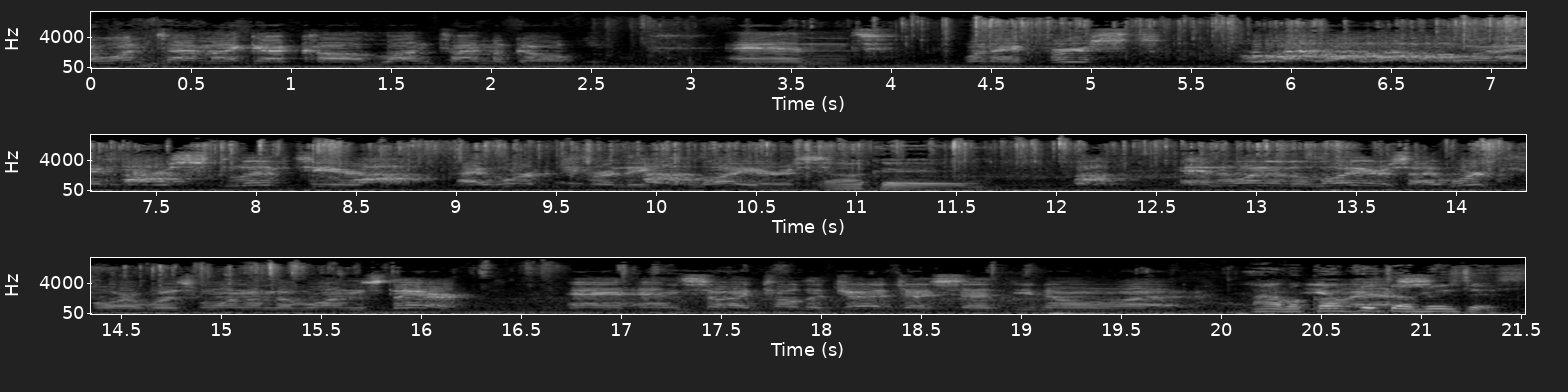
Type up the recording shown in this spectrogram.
one time I got called long time ago, and when I first when I first lived here, I worked for the lawyers. okay. And one of the lawyers I worked for was one of the ones there. And, and so I told the judge, I said, you know, uh, I have a conflict of interest.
